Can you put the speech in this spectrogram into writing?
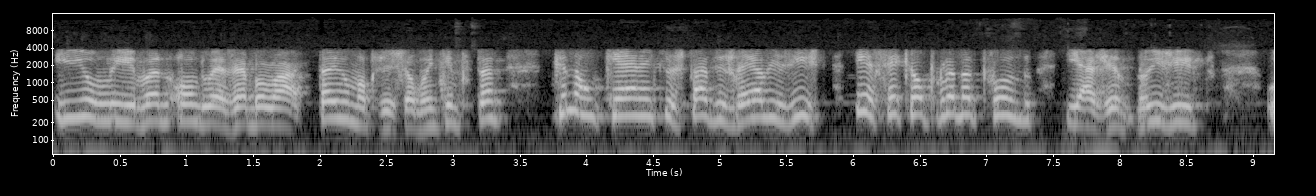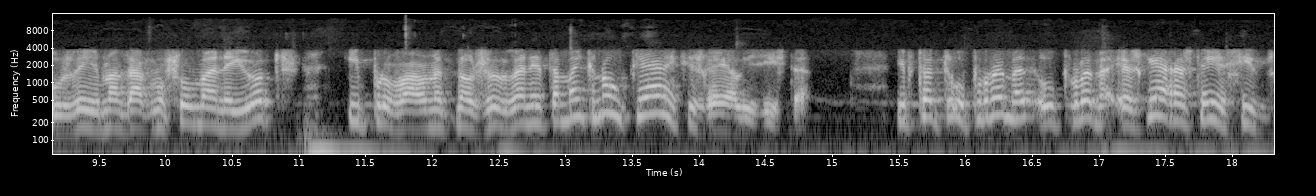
e o Líbano, onde o Hezbollah tem uma posição muito importante, que não querem que o Estado de Israel exista. Esse é que é o problema de fundo. E há gente no Egito, os da Irmandade Muçulmana e outros, e provavelmente na Jordânia também, que não querem que Israel exista. E, portanto, o problema, o problema as guerras têm sido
